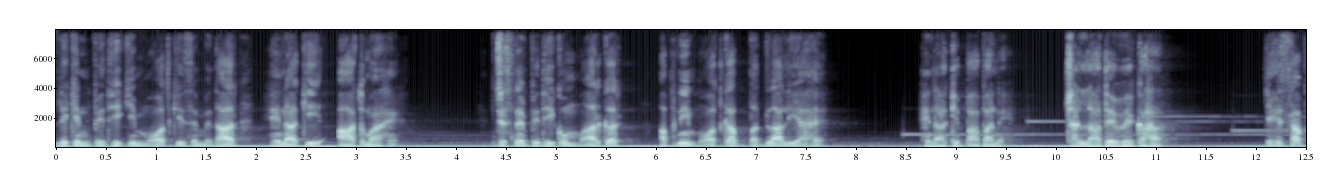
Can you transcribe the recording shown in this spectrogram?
लेकिन विधि की मौत की जिम्मेदार हिना की आत्मा है, जिसने विधि को मारकर अपनी मौत का बदला लिया है। हिना के पापा ने झल्लाते हुए कहा यह सब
